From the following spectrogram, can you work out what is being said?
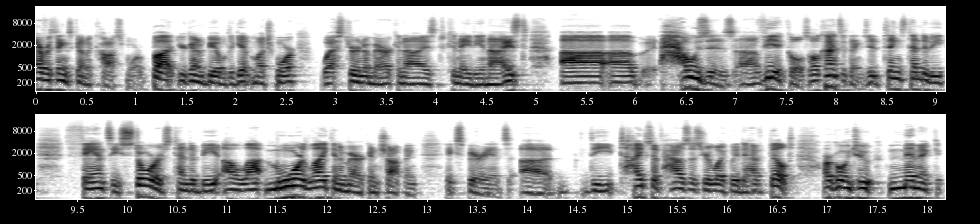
everything's going to cost more. But you're going to be able to get much more Western Americanized, Canadianized uh, uh, houses, uh, vehicles, all kinds of things. Things tend to be fancy. Stores tend to be a lot more like an American shopping experience. Uh, the types of houses you're likely to have built are going to mimic,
